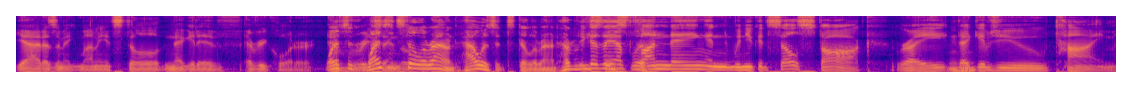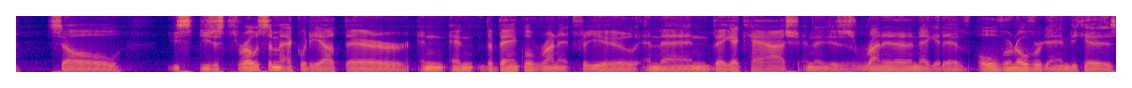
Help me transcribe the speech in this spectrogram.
yeah, it doesn't make money. It's still negative every quarter. Why is it? Why is it still quarter. around? How is it still around? How do because they have live? funding and when you could sell stock right Mm-hmm. that gives you time so you, you just throw some equity out there and, and the bank will run it for you and then they get cash and then you just run it at a negative over and over again because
